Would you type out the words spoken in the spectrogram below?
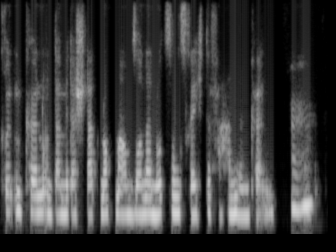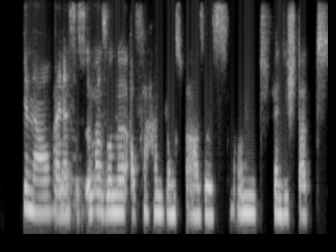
gründen können und dann mit der Stadt nochmal um Sondernutzungsrechte verhandeln können. Mhm. Genau, weil Aber das ist immer so eine auf Verhandlungsbasis. Und wenn die Stadt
